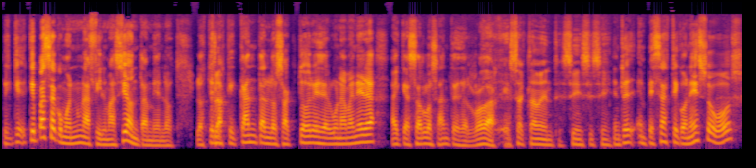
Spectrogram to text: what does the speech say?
¿Qué, qué- qué pasa como en una filmación también? Los, los temas Claro. que cantan los actores de alguna manera hay que hacerlos antes del rodaje. Exactamente. Sí, sí, sí. Entonces, ¿empezaste con eso vos?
